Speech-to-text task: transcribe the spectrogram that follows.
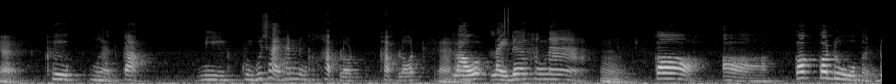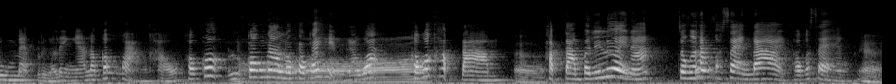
เออ คือเหมือนกับมีคุณผู้ชายท่านหนึ่งเขาขับรถขับรถ อ่าฮะแล้วไรเดอร์ข้างหน้า อืม ก็เออก็ก็ดูเหมือนดูแมปหรืออะไรเงี้ยแล้วก็ขวางเขาเขาก็อ๋อกล้องหน้ารถเขาก็เห็นไงว่าอ๋อ เขาก็ขับตาม เออ ขับตามไปเรื่อยๆนะ จนกระทั่งเขาแซงได้เขาก็แซงเออ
